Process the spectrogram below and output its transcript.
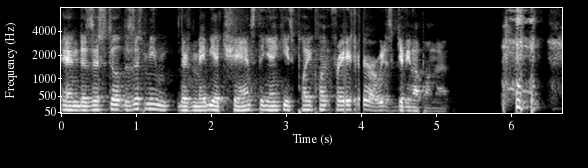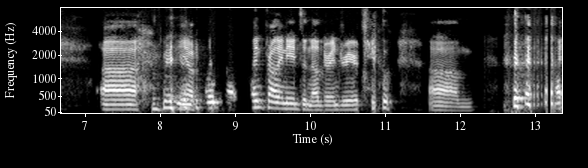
And does this still does this mean there's maybe a chance the Yankees play Clint Frazier, or are we just giving up on that? uh, you know, Clint, Clint, probably needs another injury or two. Um, I,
